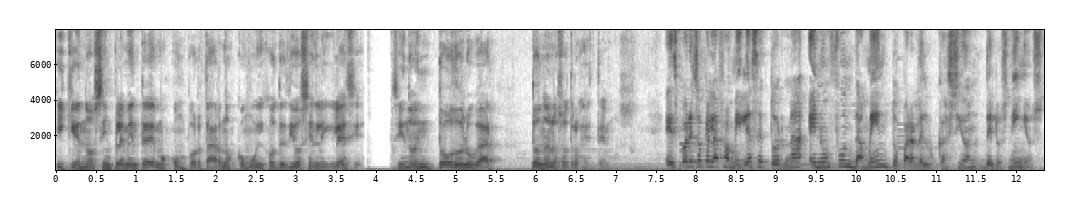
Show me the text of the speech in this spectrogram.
y que no simplemente debemos comportarnos como hijos de Dios en la iglesia, sino en todo lugar donde nosotros estemos. Es por eso que la familia se torna en un fundamento para la educación de los niños,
